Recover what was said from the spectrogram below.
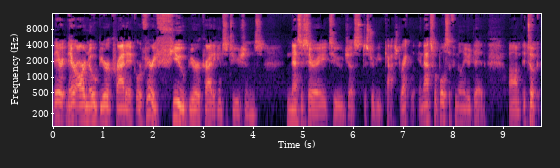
there, there are no bureaucratic or very few bureaucratic institutions necessary to just distribute cash directly. And that's what Bolsa Familia did. Um, it took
